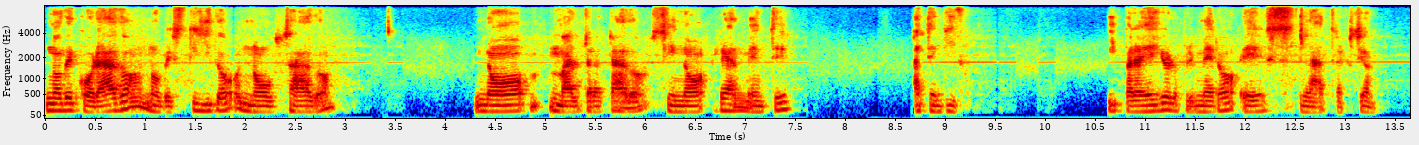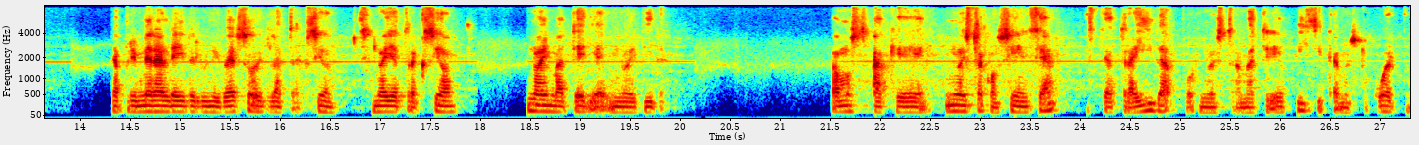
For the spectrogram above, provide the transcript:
No decorado, no vestido, no usado, no maltratado, sino realmente atendido. Y para ello lo primero es la atracción. La primera ley del universo es la atracción. Si no hay atracción, no hay materia y no hay vida. Vamos a que nuestra conciencia esté atraída por nuestra materia física, nuestro cuerpo.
